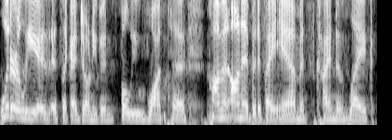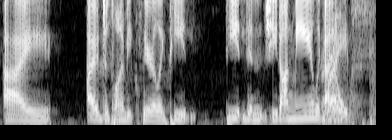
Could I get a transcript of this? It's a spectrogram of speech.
literally, it's like I don't even fully want to comment on it, but if I am, it's kind of like I I just want to be clear, like Pete Pete didn't cheat on me, like I Right. don't.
